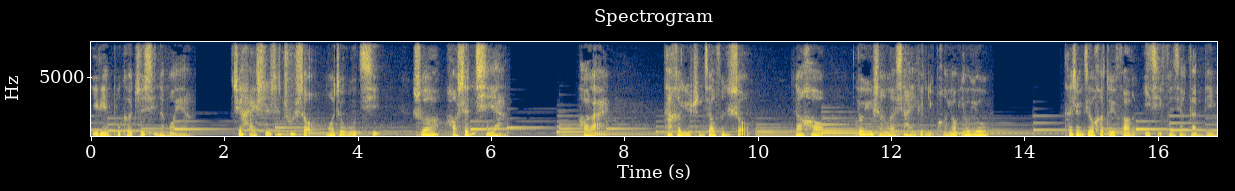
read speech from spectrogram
一脸不可置信的模样，却还是伸出手摸着雾气，说：“好神奇呀！”后来。他和余春娇分手，然后又遇上了下一个女朋友悠悠。他仍旧和对方一起分享干冰，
